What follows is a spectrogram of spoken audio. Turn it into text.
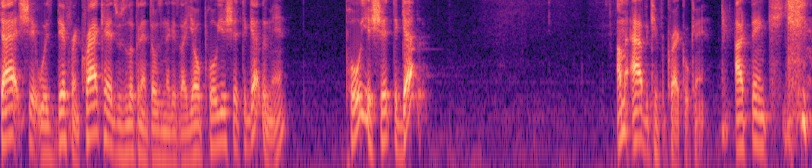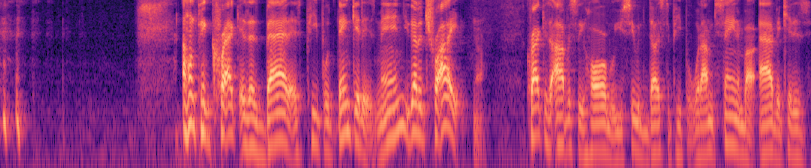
That shit was different. Crackheads was looking at those niggas like, yo, pull your shit together, man. pull your shit together. I'm an advocate for crack cocaine. I think I don't think crack is as bad as people think it is, man. You got to try it. No. Crack is obviously horrible. You see what it does to people. What I'm saying about advocate is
